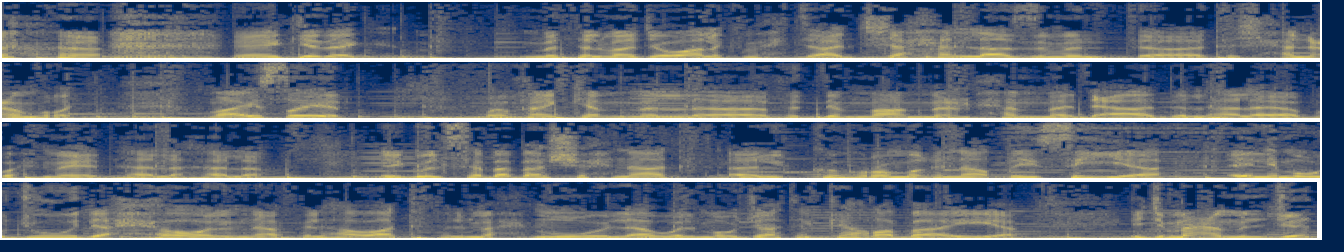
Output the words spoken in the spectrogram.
يعني كذا مثل ما جوالك محتاج شحن لازم أنت تشحن عمرك. ما يصير. طيب خلينا نكمل آه، في الدمام مع محمد عادل. هلا يا أبو حميد هلا هلا. يقول سببها الشحنات الكهرومغناطيسية اللي موجودة حولنا في الهواتف المحمولة والموجات الكهربائية. يا جماعة من جد؟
